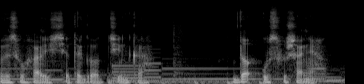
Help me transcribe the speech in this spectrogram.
wysłuchaliście tego odcinka. Do usłyszenia.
